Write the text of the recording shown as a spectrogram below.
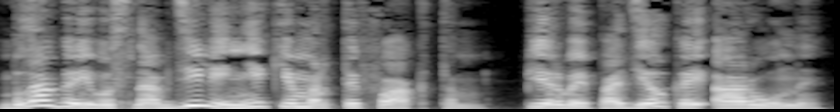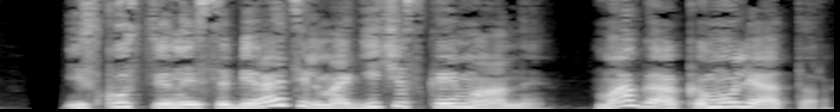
Благо его снабдили неким артефактом, первой поделкой Аруны. Искусственный собиратель магической маны, мага-аккумулятор.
